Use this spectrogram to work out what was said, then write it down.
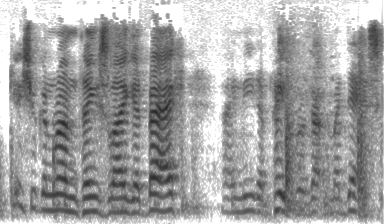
In case you can run things till I get back, I need a paper I got in my desk.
